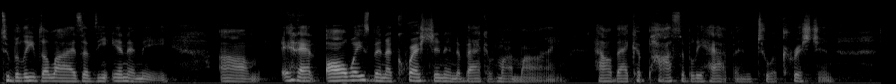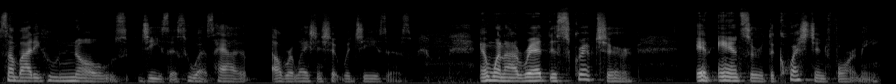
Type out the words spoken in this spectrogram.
to believe the lies of the enemy. Um, it had always been a question in the back of my mind how that could possibly happen to a Christian, somebody who knows Jesus, who has had a relationship with Jesus. And when I read this scripture, it answered the question for me.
